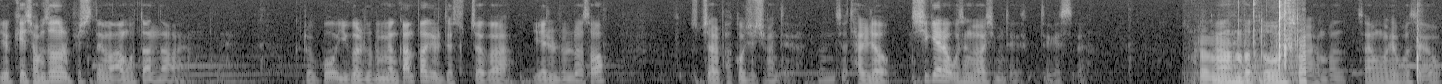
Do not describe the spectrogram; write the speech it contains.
이렇게 점선으로 표시되면 아무것도 안 나와요. 네. 그리고 이걸 누르면 깜빡일 때 숫자가 얘를 눌러서 숫자를 바꿔주시면 돼요. 이건 이제 달력 시계라고 생각하시면 되, 되겠어요. 그러면 한번 또 잘 한번 사용을 해보세요.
